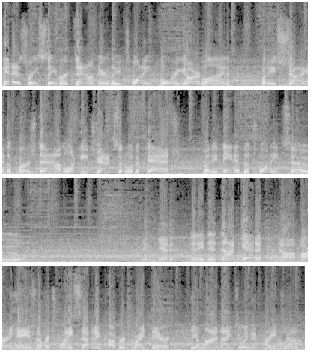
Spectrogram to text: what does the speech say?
Hit his receiver down near the 24 yard line, but he's shy of the first down. Lucky Jackson with a catch, but he needed the 22. Didn't get it. And he did not get it. No, Marty Hayes, number 27 in coverage right there. The Illini doing a great job.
